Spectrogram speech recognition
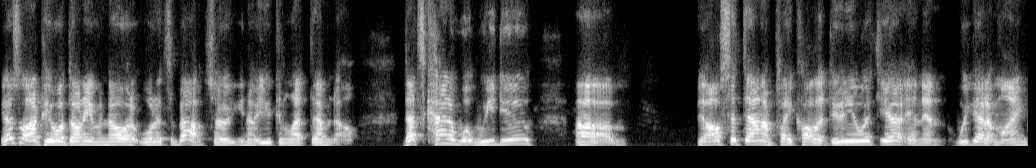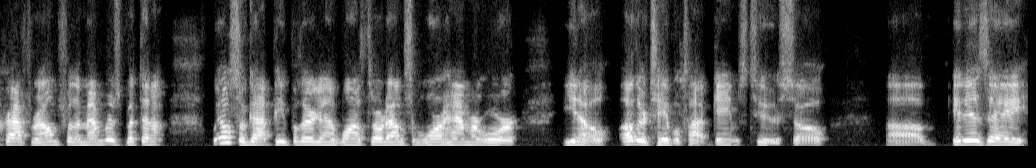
there's a lot of people that don't even know what it's about so you know you can let them know that's kind of what we do um, I'll sit down and play Call of Duty with you, and then we got a Minecraft realm for the members. But then we also got people that are going to want to throw down some Warhammer or, you know, other tabletop games too. So um, it is a,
